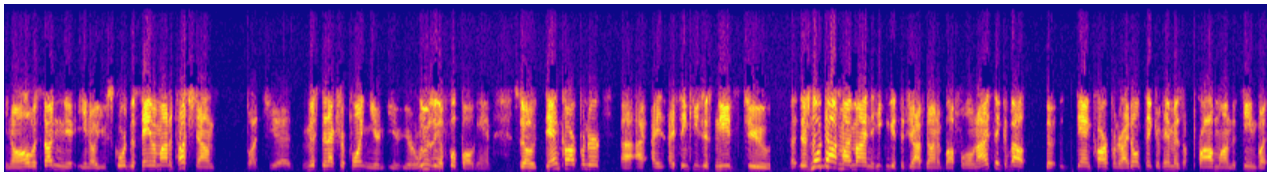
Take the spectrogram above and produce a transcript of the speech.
you know all of a sudden you, you know you've scored the same amount of touchdowns, but you missed an extra point and you're you're losing a football game. So Dan Carpenter, uh, I I think he just needs to. There's no doubt in my mind that he can get the job done in Buffalo. And I think about the, Dan Carpenter, I don't think of him as a problem on the team, but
